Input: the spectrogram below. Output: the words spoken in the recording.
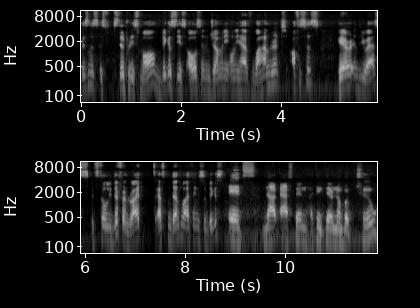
business is still pretty small. The biggest DSOs in Germany only have 100 offices. Here in the US, it's totally different, right? It's Aspen Dental, I think, is the biggest. It's not Aspen. I think they're number two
